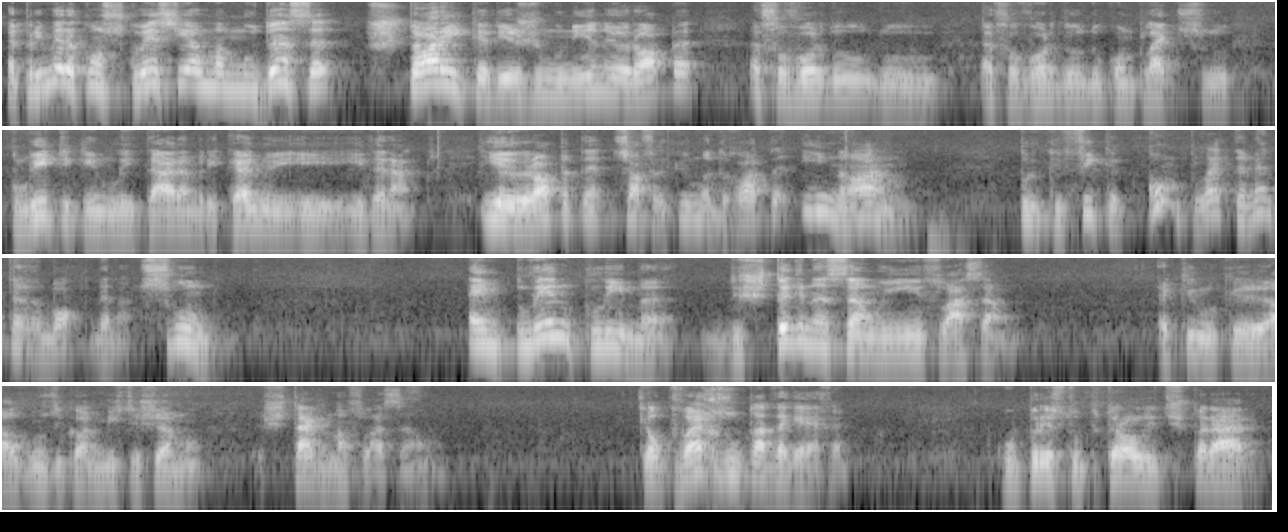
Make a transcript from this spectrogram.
a primeira consequência é uma mudança histórica de hegemonia na Europa a favor do, do a favor do, do, complexo político e militar americano e, e da NATO. E a Europa tem, sofre aqui uma derrota enorme, porque fica completamente a reboque da NATO. Segundo, em pleno clima de estagnação e inflação, aquilo que alguns economistas chamam estagnação, que é o que vai resultar da guerra, com o preço do petróleo disparar,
